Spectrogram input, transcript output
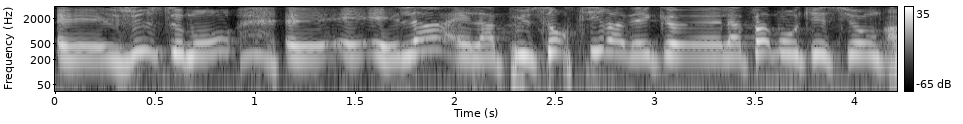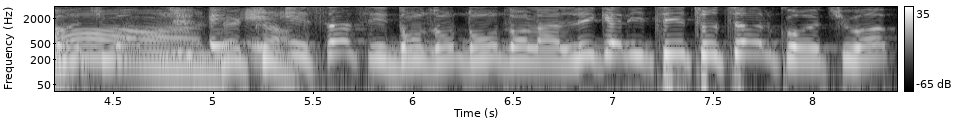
Et justement, et, et- et là, elle a pu sortir avec euh, la femme en question, quoi, Ah, tu vois. Et-. Et, et ça, c'est dans, dans, dans la légalité totale, quoi, tu vois.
